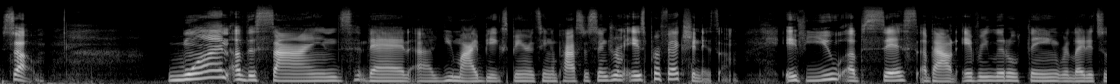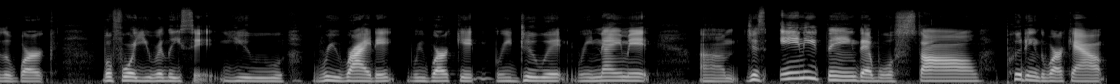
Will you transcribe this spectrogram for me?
So, one of the signs that uh, you might be experiencing imposter syndrome is perfectionism. If you obsess about every little thing related to the work before you release it, you rewrite it, rework it, redo it, rename it, um, just anything that will stall putting the work out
